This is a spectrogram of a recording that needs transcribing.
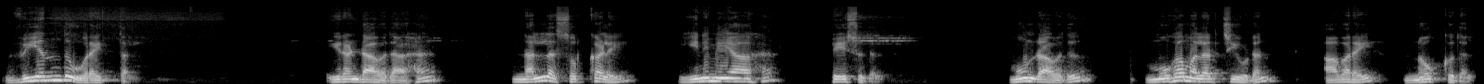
வியந்து உரைத்தல். இரண்டாவதாக நல்ல சொற்களை இனிமையாக பேசுதல். மூன்றாவது முகமலர்ச்சியுடன் அவரை நோக்குதல்.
